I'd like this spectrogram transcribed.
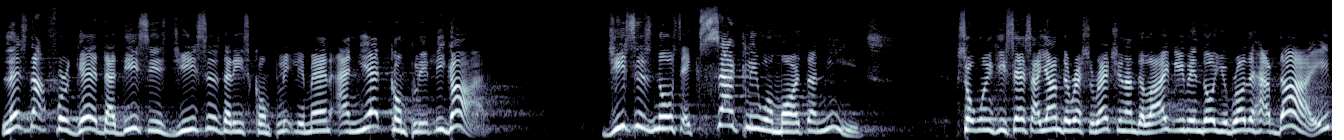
Let's not forget that this is Jesus that is completely man and yet completely God. Jesus knows exactly what Martha needs. So when he says, I am the resurrection and the life, even though your brother have died,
